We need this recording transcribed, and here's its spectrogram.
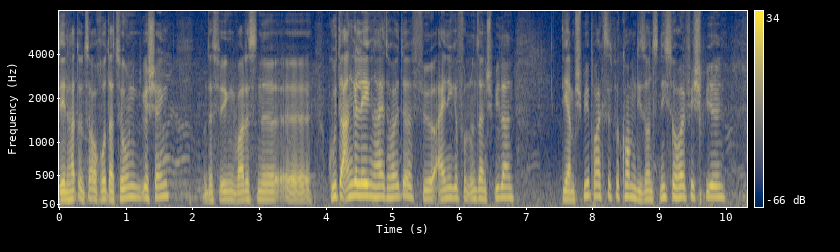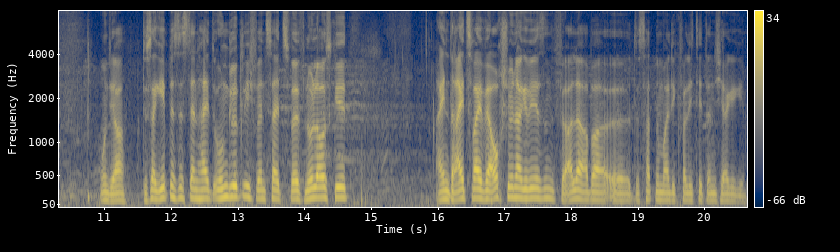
den hat uns auch Rotation geschenkt. Und deswegen war das eine äh, gute Angelegenheit heute für einige von unseren Spielern. Die haben Spielpraxis bekommen, die sonst nicht so häufig spielen. Und ja, das Ergebnis ist dann halt unglücklich, wenn es halt 12-0 ausgeht. Ein 3-2 wäre auch schöner gewesen für alle, aber äh, das hat nun mal die Qualität dann nicht hergegeben.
